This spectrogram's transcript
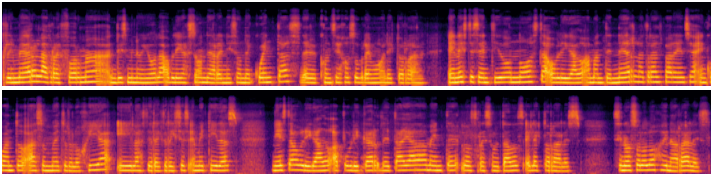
Primero, la reforma disminuyó la obligación de rendición de cuentas del Consejo Supremo Electoral En este sentido, no está obligado a mantener la transparencia en cuanto a su metodología y las directrices emitidas, ni está obligado a publicar detalladamente los resultados electorales, sino solo los generales.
